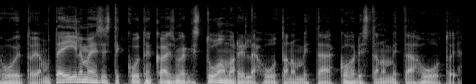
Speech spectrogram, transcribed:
huitoja, mutta ei ilmeisesti kuitenkaan esimerkiksi tuomarille huutanut mitään, kohdistanut mitään huutoja.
